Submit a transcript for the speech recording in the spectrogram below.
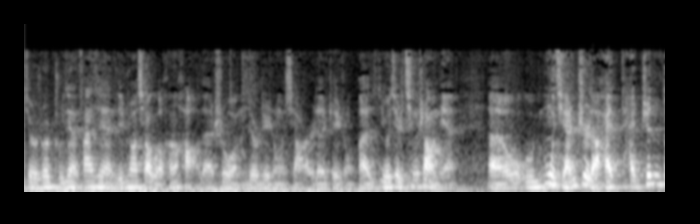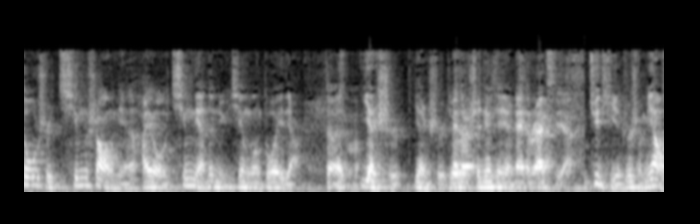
就是说逐渐发现临床效果很好的，是我们就是这种小儿的这种呃，尤其是青少年，呃，我目前治的还还真都是青少年还有青年的女性更多一点。的什么厌食？厌食就是神经性厌食。anorexia 具体是什么样？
